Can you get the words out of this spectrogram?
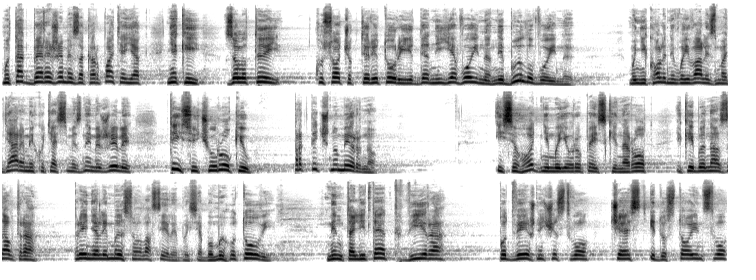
Ми так бережемо Закарпаття, як некий золотий кусочок території, де не є війна, не було війни. Ми ніколи не воювали з мадярами, хоча ми з ними жили тисячу років практично мирно. І сьогодні ми європейський народ, який би нас завтра прийняли, ми согласили бися, бо ми готові. Менталітет, віра, подвижничество, честь і достоїнство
